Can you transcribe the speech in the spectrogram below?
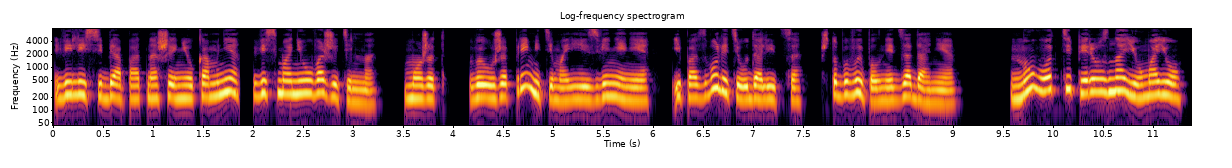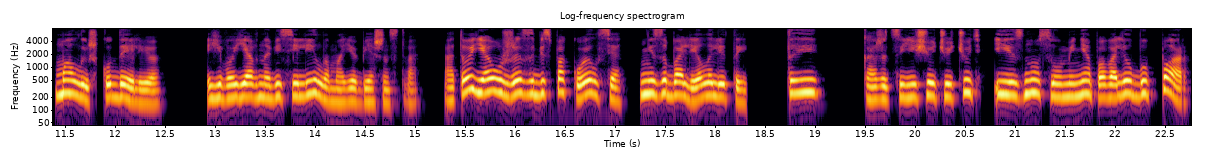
вели себя по отношению ко мне весьма неуважительно. Может, вы уже примете мои извинения и позволите удалиться, чтобы выполнить задание. Ну вот теперь узнаю мою малышку Делию. Его явно веселило мое бешенство. А то я уже забеспокоился, не заболела ли ты. Ты, кажется, еще чуть-чуть, и из носа у меня повалил бы пар.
